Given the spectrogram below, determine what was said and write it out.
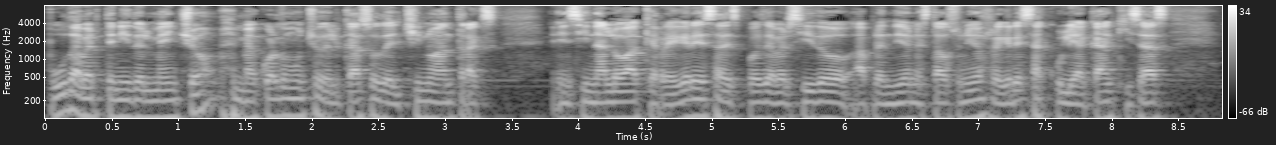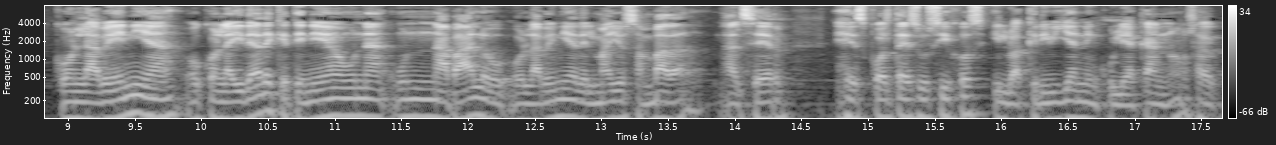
pudo haber tenido el Mencho. Me acuerdo mucho del caso del chino Antrax en Sinaloa que regresa después de haber sido aprendido en Estados Unidos, regresa a Culiacán quizás con la venia o con la idea de que tenía una, un naval o, la venia del Mayo Zambada al ser escolta de sus hijos y lo acribillan en Culiacán, ¿no? O sea,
